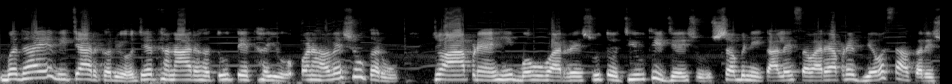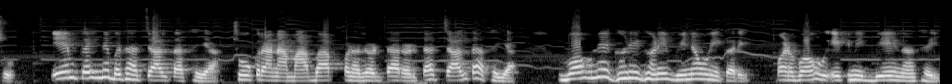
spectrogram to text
બધાએ વિચાર કર્યો, જે થનાર હતું તે થયું. પણ હવે શું કરવું? જો આપણે અહીં બહુ વાર રહીશું તો જીવથી જઈશું. શબની કાલે સવારે આપણે વ્યવસ્થા કરીશું. એમ કહીને બધા ચાલતા થયા. છોકરાના મા બાપ પણ રડતા રડતા ચાલતા થયા. વહુને ઘણી ઘણી વિનવણી કરી, પણ વહુ એકની બે ન થઈ.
